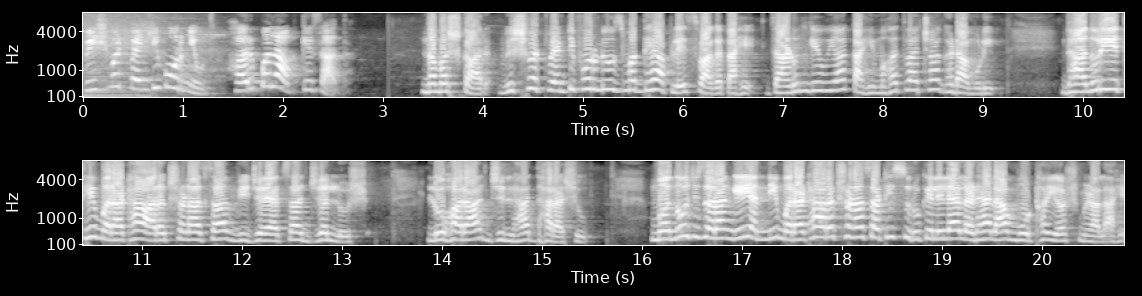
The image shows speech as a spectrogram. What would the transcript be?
विश्व 24 न्यूज हर पल आपके साथ. नमस्कार. विश्व 24 न्यूजमध्ये आपले स्वागत आहे. जाणून घेऊया काही महत्त्वाच्या घडामोडी. धानुरी येथे मराठा आरक्षणाचा विजयाचा जल्लोष. लोहारा जिल्हा धाराशिव. मनोज जरांगे यांनी मराठा आरक्षणासाठी सुरू केलेल्या लढ्याला मोठं यश मिळालं आहे.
